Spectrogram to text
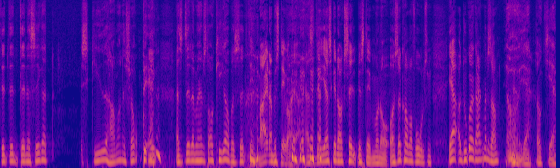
det, det, den er sikkert skide hammerne sjov. Det er ikke? den. Altså det der med, at han står og kigger op og sig selv, det er mig, der bestemmer her. altså det, jeg skal nok selv bestemme, hvornår. Og så kommer fru Olsen. Ja, og du går i gang med det samme. Jo, ja, okay, ja.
